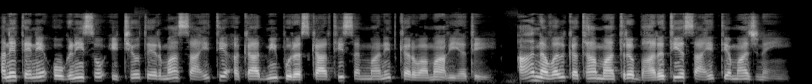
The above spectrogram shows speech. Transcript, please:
અને તેને ઓગણીસો ઇઠ્યોતેરમાં સાહિત્ય અકાદમી પુરસ્કારથી સન્માનિત કરવામાં આવી હતી. આ નવલકથા માત્ર ભારતીય સાહિત્યમાં જ નહીં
